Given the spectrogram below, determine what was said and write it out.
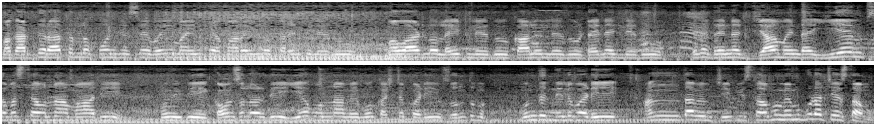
మాకు అర్ధరాత్రుల్లో ఫోన్ చేస్తే పోయి మా ఇంటి మా రైల్లో కరెంటు లేదు మా వార్డులో లైట్ లేదు కాలువలు లేదు డ్రైనేజ్ లేదు లేదా డ్రైనేజ్ జామ్ అయిందా ఏం సమస్య ఉన్నా మాది ఇది కౌన్సిలర్ది ఏమున్నా మేము కష్టపడి సొంత ముందు నిలబడి అంతా మేము చేపిస్తాము మేము కూడా చేస్తాము.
